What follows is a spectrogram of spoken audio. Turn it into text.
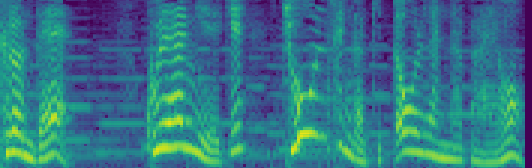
그런데 고양이에게 좋은 생각이 떠올랐나 봐요.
